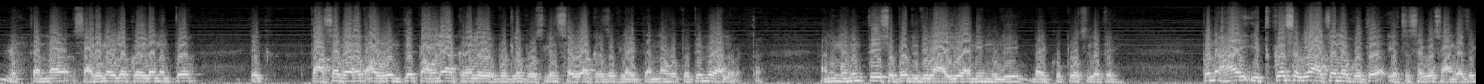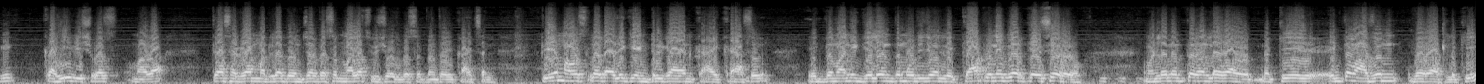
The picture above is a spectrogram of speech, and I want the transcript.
मग त्यांना साडेनऊला कळल्यानंतर एक तासाभरात आवरून ते पावणे अकराला एअरपोर्टला पोहोचले. सव्वा अकराचं फ्लाईट त्यांना होतं ते मिळालं वाटतं. आणि म्हणून ते शपथविधीला आई आणि मुली बायको पोहोचल्या ते पण हा इतकं सगळं अचानक होतं याचं सगळं सांगायचं की काही विश्वास मला त्या सगळ्या मधल्या दोन चार तासात मलाच विश्वास बसत नव्हता हे काय चाललं पीएम हाऊसला डायरेक्ट एंट्री काय आणि काय काय असं एकदम आणि गेल्यानंतर मोदीजी म्हणले क्या पुणेकर कैसे हो? म्हटल्यानंतर म्हणलं काय होत नक्की एकदम अजून बरं वाटलं की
